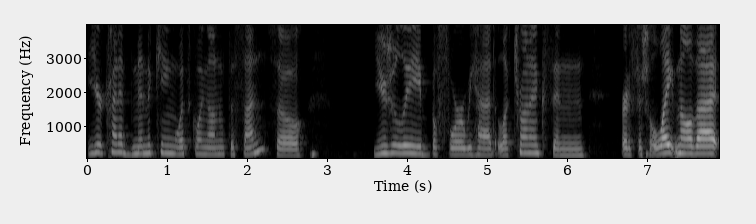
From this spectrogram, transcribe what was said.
you're kind of mimicking what's going on with the sun. So, usually, before we had electronics and artificial light and all that,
